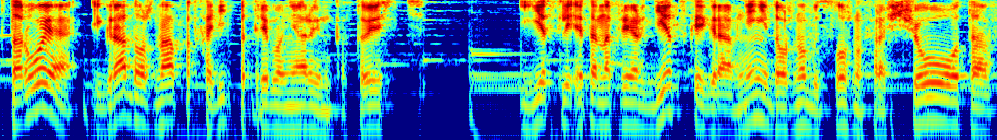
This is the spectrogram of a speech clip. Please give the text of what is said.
Второе, игра должна подходить под требования рынка. То есть, если это, например, детская игра, в ней не должно быть сложных расчетов,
